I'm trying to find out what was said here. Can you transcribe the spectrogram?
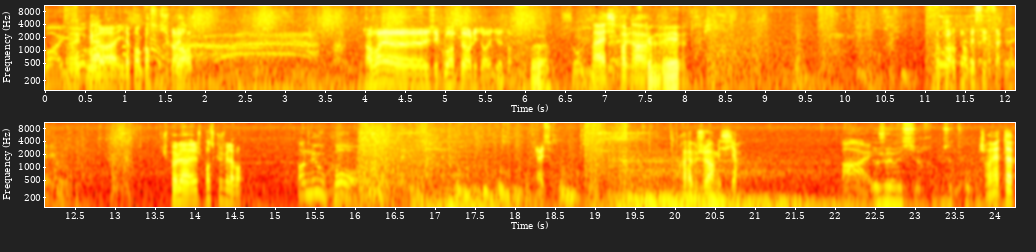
Ouais, your go, là, il a pas encore son support. En vrai, euh, j'ai go un peu early, j'aurais dû attendre. Ouais. Ouais, c'est pas grave. Calmez. euh, pis. Va falloir contester ça. Say. Je peux la... je pense que je vais l'avoir. A. Nice. Incroyable joueur, messire. Bien joué, messieurs. Vous êtes trop. Je reviens top.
